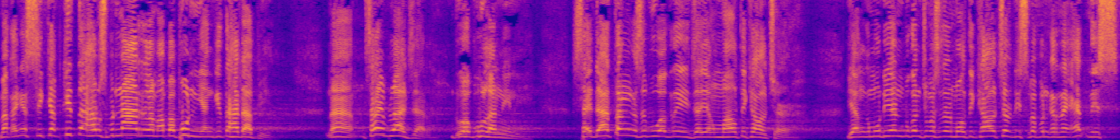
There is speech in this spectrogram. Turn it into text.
Makanya sikap kita harus benar dalam apa pun yang kita hadapi. Nah, saya belajar dua bulan ini. Saya datang ke sebuah gereja yang multicultural. Yang kemudian bukan cuma sekedar multicultural disebabkan karena etnis,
